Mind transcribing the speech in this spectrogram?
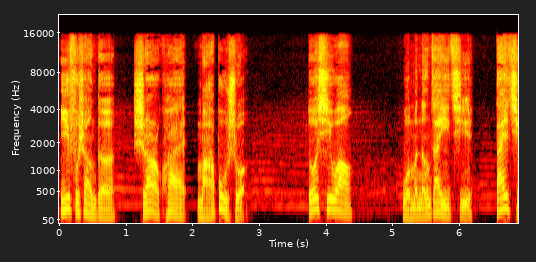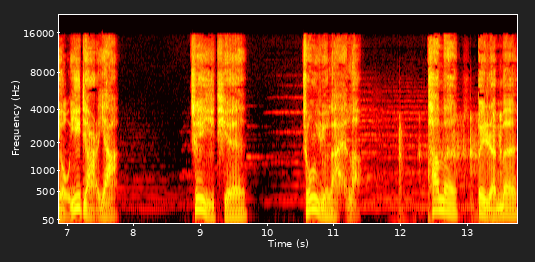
衣服上的十二块麻布说。多希望我们能在一起待久一点呀！这一天终于来了，它们被人们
